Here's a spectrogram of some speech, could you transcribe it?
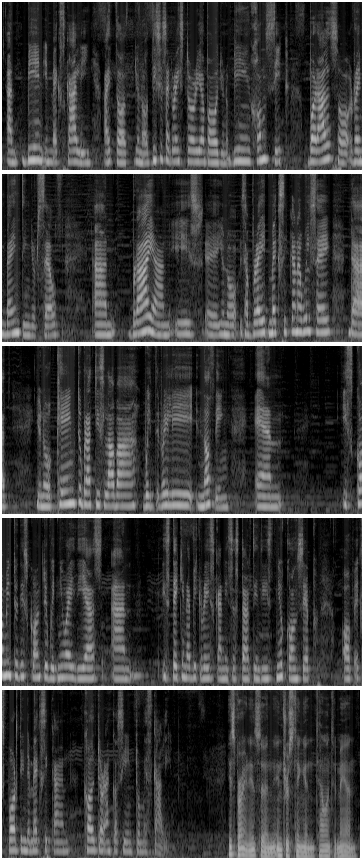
and being in Mexicali, I thought, you know, this is a great story about, you know, being homesick, but also reinventing yourself. And Brian is, uh, you know, is a brave Mexican, I will say, that, you know, came to Bratislava with really nothing and is coming to this country with new ideas and is taking a big risk and is starting this new concept of exporting the Mexican culture and cuisine to Mezcali. Yes, Brian is an interesting and talented man.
